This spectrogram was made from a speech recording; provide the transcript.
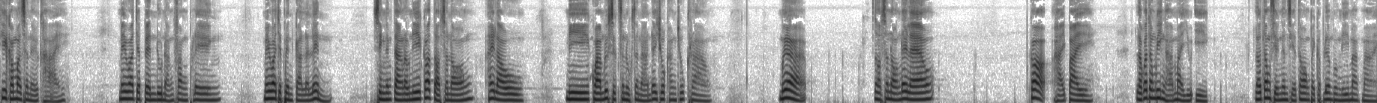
ที่เขามาเสนอขาย ไม่ว่าจะเป็นดูหนังฟังเพลง ไม่ว่าจะเป็นการละเล่น สิ่งต่างๆ เหล่านี้ก็ตอบสนองให้เรามีความรู้สึกสนุกสนานได้ชั่วครั้งชั่วคราว เมื่อตอบสนองได้แล้ว ก็หายไป เราก็ต้องวิ่งหาใหม่อยู่อีก เราต้องเสียเงินเสียทองไปกับเรื่องพวกนี้มากมาย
